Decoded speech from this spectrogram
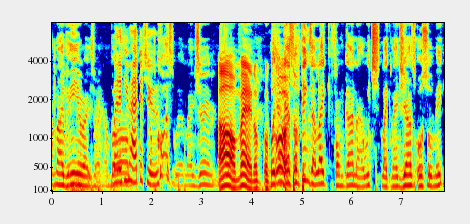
I'm not even eating rice right now. But, but if you um, had to choose, of course, we're Nigerian. Oh man, of, of but course. there's some things I like from Ghana, which like Nigerians also make.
